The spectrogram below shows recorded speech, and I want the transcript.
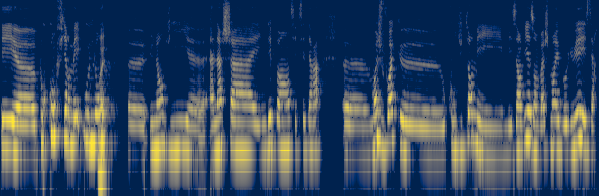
et euh, pour confirmer ou non euh, une envie, un achat, une dépense, etc. moi, je vois que au cours du temps, mes, mes envies, elles ont vachement évolué et certes,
